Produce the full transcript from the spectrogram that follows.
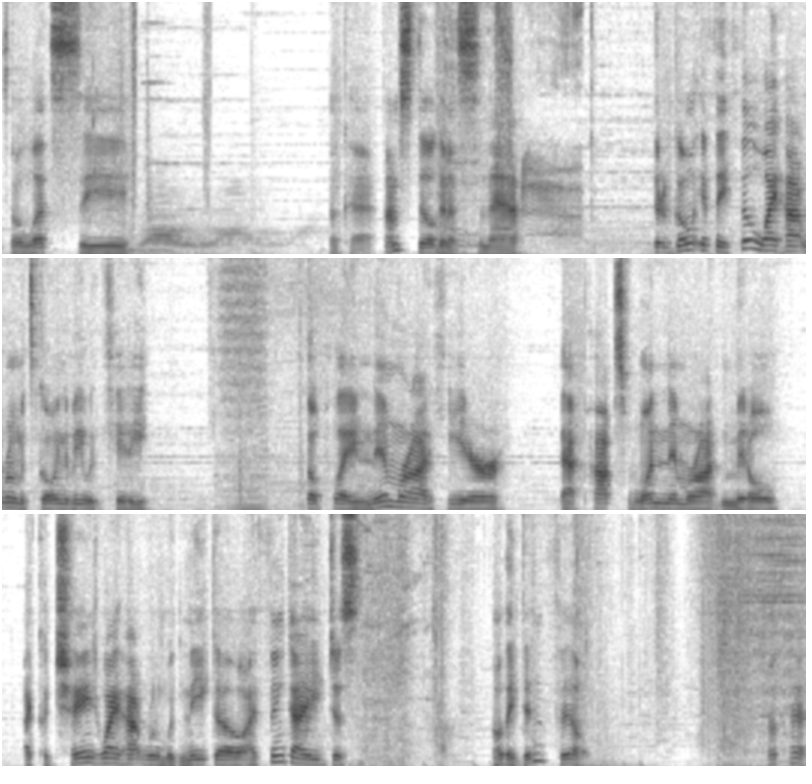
So let's see. Okay, I'm still gonna snap. They're going if they fill White Hot Room, it's going to be with Kitty. They'll play Nimrod here. That pops one Nimrod middle. I could change White Hot Room with Nico. I think I just... Oh, they didn't fill. Okay.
